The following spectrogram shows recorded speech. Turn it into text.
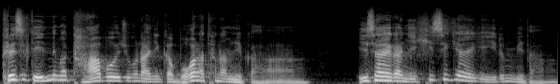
그랬을 때 있는 거다 보여주고 나니까 뭐가 나타납니까? 이사야가 이제 히스기야에게 이릅니다.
